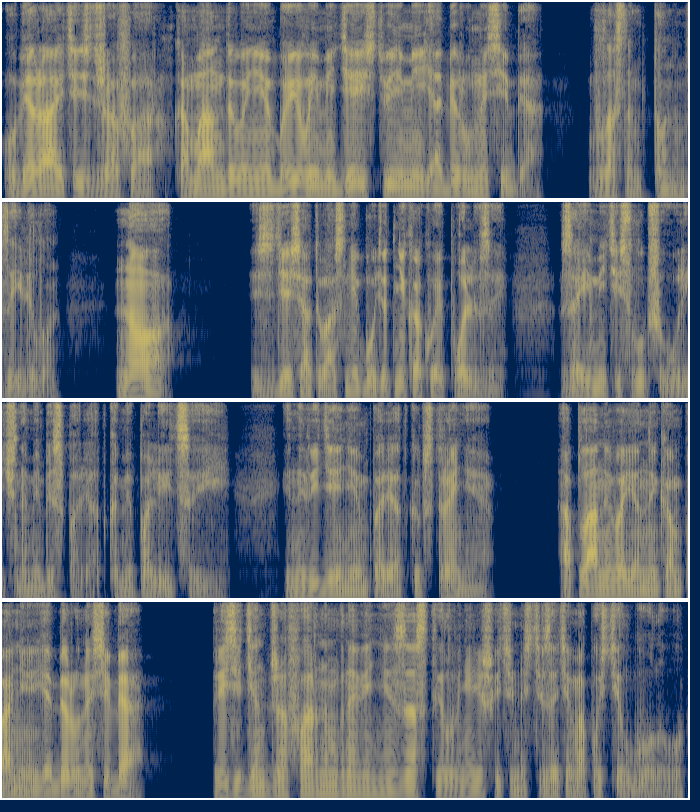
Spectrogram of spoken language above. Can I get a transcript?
«Убирайтесь, Джафар. Командование боевыми действиями я беру на себя», — властным тоном заявил он. «Но Здесь от вас не будет никакой пользы. Займитесь лучше уличными беспорядками, полицией и наведением порядка в стране. А планы военной кампании я беру на себя». Президент Джафар на мгновение застыл в нерешительности, затем опустил голову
